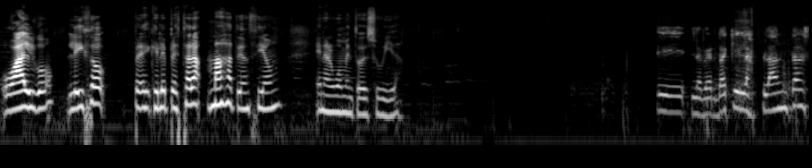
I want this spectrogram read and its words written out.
o algo le hizo que le prestara más atención en algún momento de su vida. Eh, la verdad que las plantas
